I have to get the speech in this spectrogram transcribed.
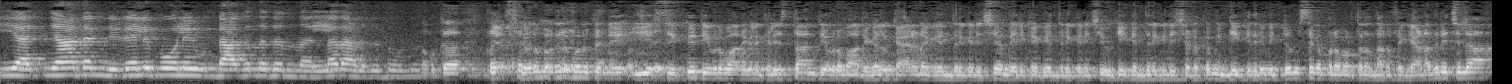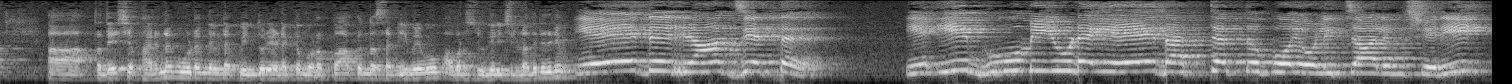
ഈ അജ്ഞാതൻ നിഴൽ പോലെ ഉണ്ടാകുന്നത് നല്ലതാണെന്ന് തോന്നുന്നു. പോലെ തന്നെ ഈ സിഖ് തീവ്രവാദികൾ ഖലിസ്ഥാൻ തീവ്രവാദികൾ കാനഡ കേന്ദ്രീകരിച്ച് അമേരിക്ക കേന്ദ്രീകരിച്ച് യു കെ കേന്ദ്രീകരിച്ചടക്കം ഇന്ത്യക്കെതിരെ വിധ്വംസക പ്രവർത്തനം നടത്തുകയാണ്. അതിന് ചില തദ്ദേശ ഭരണകൂടങ്ങളുടെ പിന്തുണയടക്കം ഉറപ്പാക്കുന്ന സമീപനവും അവർ സ്വീകരിച്ചിട്ടുണ്ട്. അതിനെതിരെ ഏത് രാജ്യത്ത് ഈ- ഈ ഭൂമിയുടെ ഏതറ്റത്ത് പോയി ഒളിച്ചാലും ശരി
